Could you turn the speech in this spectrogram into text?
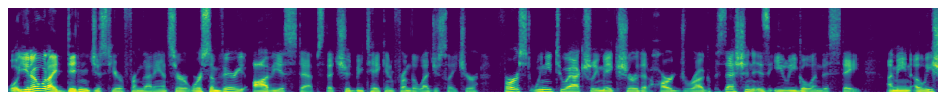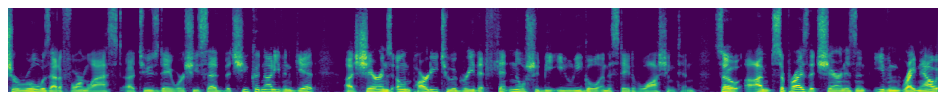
Well, you know what I didn't just hear from that answer were some very obvious steps that should be taken from the legislature. First, we need to actually make sure that hard drug possession is illegal in this state. I mean, Alicia Rule was at a forum last uh, Tuesday where she said that she could not even get uh, Sharon's own party to agree that fentanyl should be illegal in the state of Washington. So I'm surprised that Sharon isn't even right now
